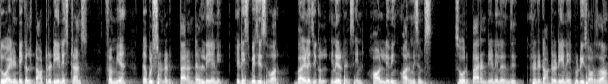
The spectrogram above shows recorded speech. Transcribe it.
two identical daughter DNA strands from a double stranded parental DNA it is basis for biological inheritance in all living organisms so ஒரு பேரண்ட் டிஎன்ஏலேருந்து ரெண்டு டாக்டர் டிஎன்ஏ ப்ரொடியூஸ் ஆகிறது தான்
